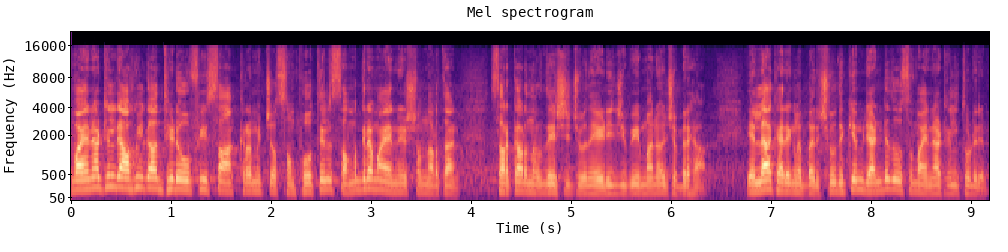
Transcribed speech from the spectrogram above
വയനാട്ടിൽ രാഹുൽ ഗാന്ധിയുടെ ഓഫീസ് ആക്രമിച്ച സംഭവത്തിൽ സമഗ്രമായ അന്വേഷണം നടത്താൻ സർക്കാർ നിർദ്ദേശിച്ചുവെന്ന് A D G P Manoj Abraham എല്ലാ കാര്യങ്ങളും പരിശോധിക്കും. രണ്ട് ദിവസം വയനാട്ടിൽ തുടരും.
